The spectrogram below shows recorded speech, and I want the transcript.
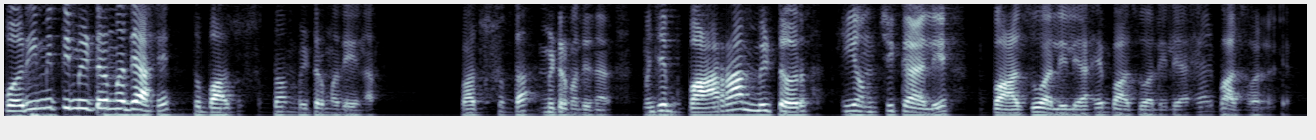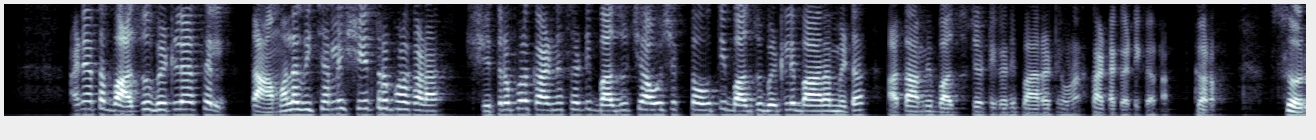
परिमिती मीटरमध्ये आहे तर बाजू सुद्धा मीटरमध्ये येणार. बाजू सुद्धा मीटरमध्ये येणार. म्हणजे बारा मीटर ही आमची काय आली बाजू आलेली आहे बाजू आलेली आहे आणि बाजू आलेली आहे. आणि आता बाजू भेटले असेल तर आम्हाला विचारले क्षेत्रफळ काढा. क्षेत्रफळ काढण्यासाठी बाजूची आवश्यकता होती बाजू भेटले बारा मीटर. आता आम्ही बाजूच्या ठिकाणी बारा ठेवणार काटाकाटी करणार. करा. सर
